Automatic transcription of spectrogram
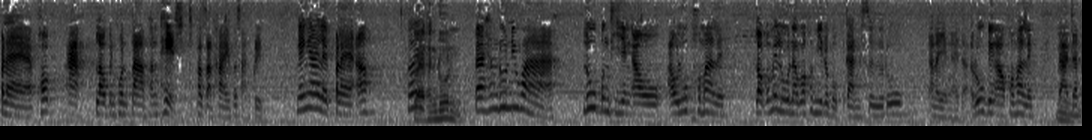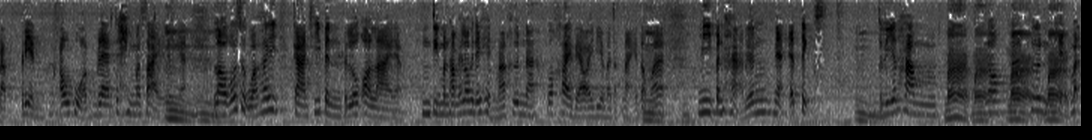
แปล เพราะอะเราเป็นคนตามทั้งเพจ ภาษาไทยภาษาอังกฤษ ง่าย ๆ เลยแปลเอ้าเฮ้ยแปลทั้งดุนแปลทั้งรุ่นนี่หว่า รูปบางทียังเอาเอารูปเข้ามาเลย เราก็ไม่รู้นะว่าเขามีระบบการซื้อรูปอะไรยังไง แต่รูปยังเอาเข้ามาเลยแต่อาจจะแบบเปลี่ยนเอาหัวแบรนด์ตัวเองมาใส่อะไรเงี้ยอืมอืมเราก็รู้สึกว่าเฮ้ยการที่เป็นเป็นโลกออนไลน์เนี่ยจริงๆ มันทำให้เราได้เห็นมากขึ้นนะ ว่าใครไปเอาไอเดียมาจากไหน แต่ว่ามีปัญหาเรื่องเนี่ย ethics อืม จริยธรรมมากมากเนาะมามากกขึ้นมากเห็นมัน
